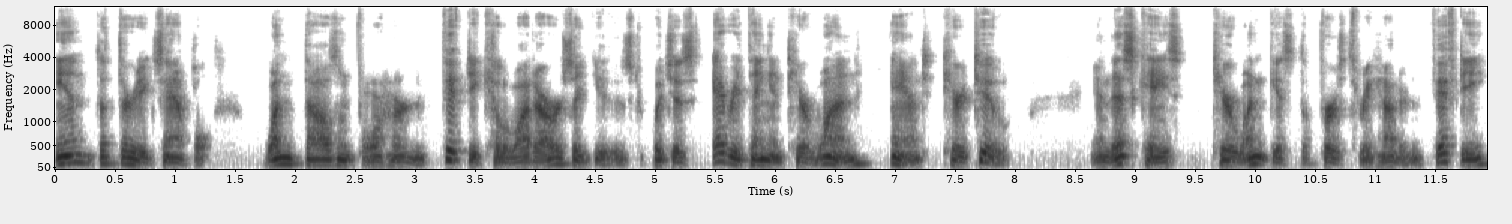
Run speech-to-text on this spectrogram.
In the third example, 1,450 kilowatt hours are used, which is everything in Tier 1 and Tier 2. In this case, Tier 1 gets the first 350,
